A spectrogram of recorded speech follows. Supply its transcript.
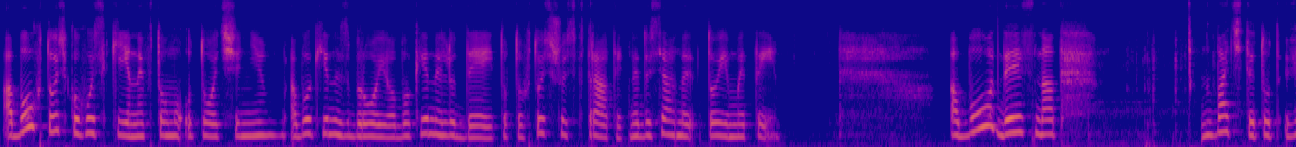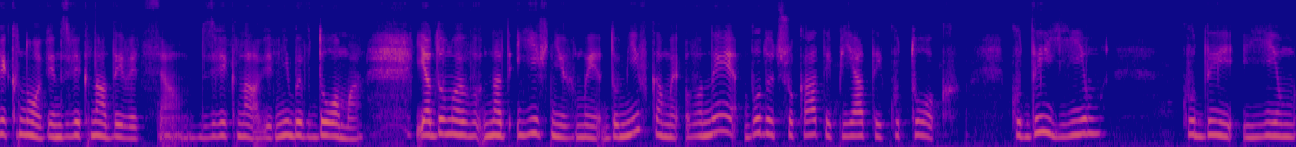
Або хтось когось кине в тому оточенні, або кине зброю, або кине людей, тобто хтось щось втратить, не досягне тої мети. Або десь над, ну, бачите, тут вікно, він з вікна дивиться, з вікна, він ніби вдома. Я думаю, над їхніми домівками вони будуть шукати п'ятий куток, куди їм куди їм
